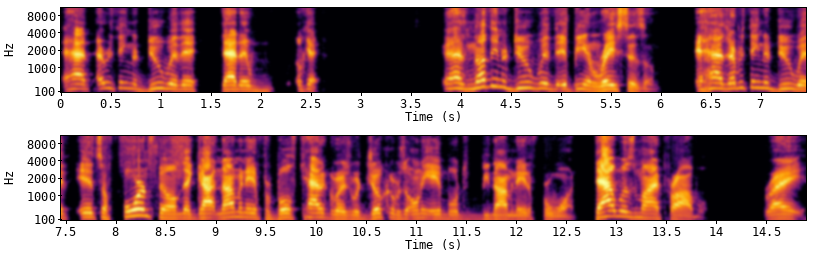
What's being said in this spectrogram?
It had everything to do with it that it okay. It has nothing to do with it being racism. It has everything to do with it's a foreign film that got nominated for both categories where Joker was only able to be nominated for one. That was my problem, right?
